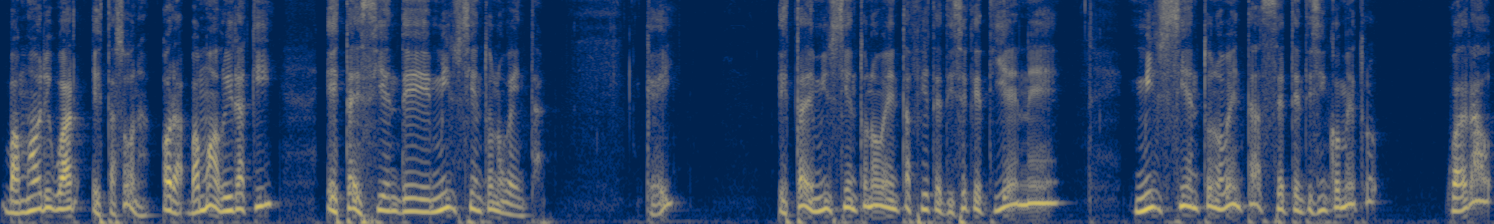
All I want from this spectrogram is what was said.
vamos a averiguar esta zona. Ahora, vamos a abrir aquí. Esta es 100 de 1190. ¿Ok? Esta de 1190, fíjate, dice que tiene 1190, 75 metros cuadrados,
